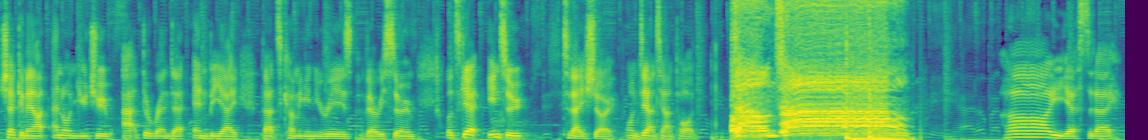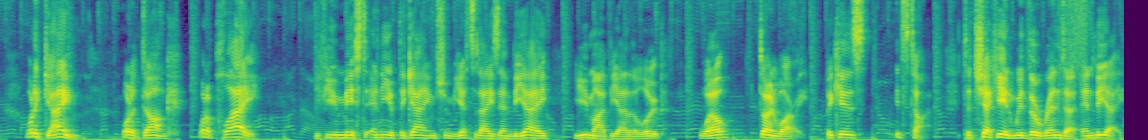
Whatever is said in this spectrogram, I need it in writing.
Check him out and on YouTube at the Render NBA. That's coming in your ears very soon. Let's get into today's show on Downtown Pod. Ah, yesterday. What a game. What a dunk. What a play. If you missed any of the games from yesterday's NBA, you might be out of the loop. Well, don't worry, because it's time to check in with the Render NBA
